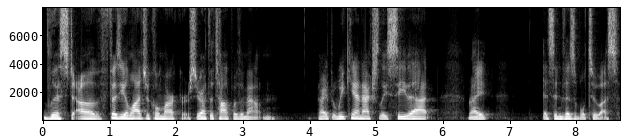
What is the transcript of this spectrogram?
list of physiological markers. You're at the top of the mountain, right? But we can't actually see that, right? It's invisible to us.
